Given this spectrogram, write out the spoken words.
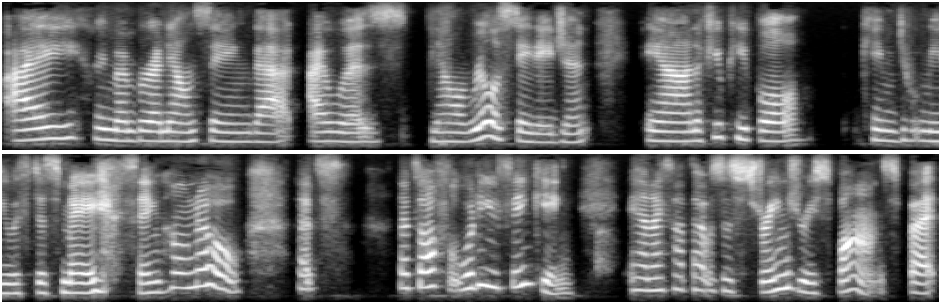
I remember announcing that I was now a real estate agent, and a few people came to me with dismay, saying, "Oh no, that's that's awful. What are you thinking?" And I thought that was a strange response, but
